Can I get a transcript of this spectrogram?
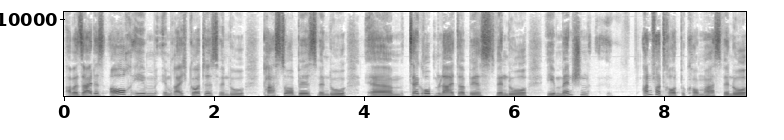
aber sei es auch eben im Reich Gottes, wenn du Pastor bist, wenn du ähm, Zellgruppenleiter bist, wenn du eben Menschen anvertraut bekommen hast, wenn du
